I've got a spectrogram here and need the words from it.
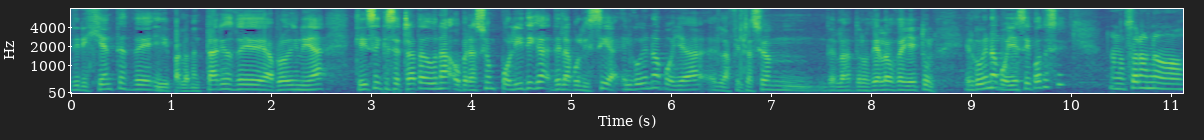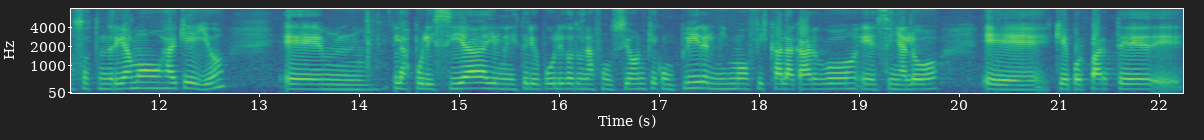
dirigentes de, y parlamentarios de Apro Dignidad que dicen que se trata de una operación política de la policía. ¿El gobierno apoya la filtración de, los diálogos de Yaitul? ¿El gobierno apoya esa hipótesis? nosotros nos sostendríamos aquello. Eh, las policías y el Ministerio Público tienen una función que cumplir. El mismo fiscal a cargo eh, señaló eh, que por parte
